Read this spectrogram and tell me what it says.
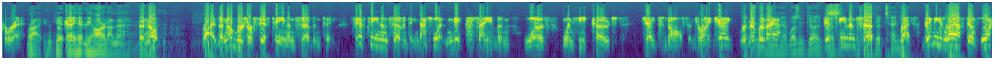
correct? right. Okay. They hit me hard on that. The Yeah. no, right. The numbers are 15 and 17. 15 and 17. That's what Nick Saban was when he coached Jake's Dolphins, right, Jake? Remember Right, that? It wasn't good. 15 Wasn't- and wasn't 7. Good tenure. Right. Then he left, and what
